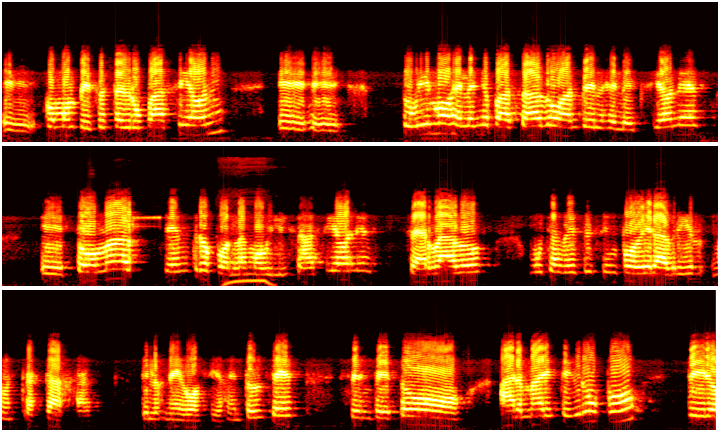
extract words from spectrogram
eh, como empezó esta agrupación, eh, tuvimos el año pasado, antes de las elecciones, eh, centro por las movilizaciones, cerrados muchas veces sin poder abrir nuestras cajas de los negocios. Entonces se empezó a armar este grupo, pero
